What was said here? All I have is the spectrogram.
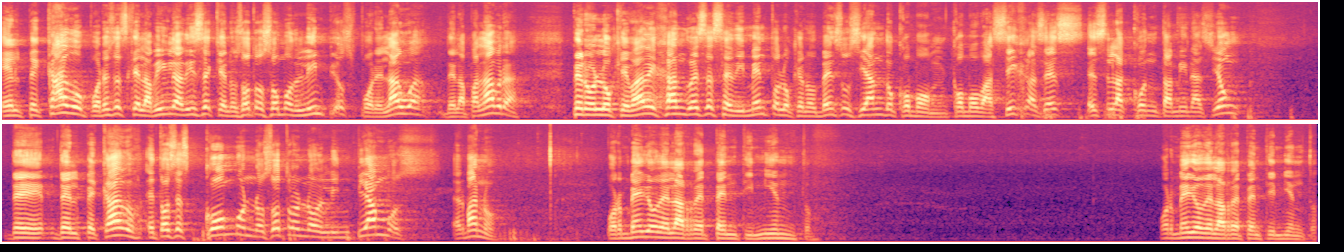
el pecado. Por eso es que la Biblia dice que nosotros somos limpios por el agua de la palabra. Pero lo que va dejando ese sedimento, lo que nos va ensuciando como, como vasijas es, es la contaminación del pecado. Entonces, ¿cómo nosotros nos limpiamos, hermano? Por medio del arrepentimiento. Por medio del arrepentimiento.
